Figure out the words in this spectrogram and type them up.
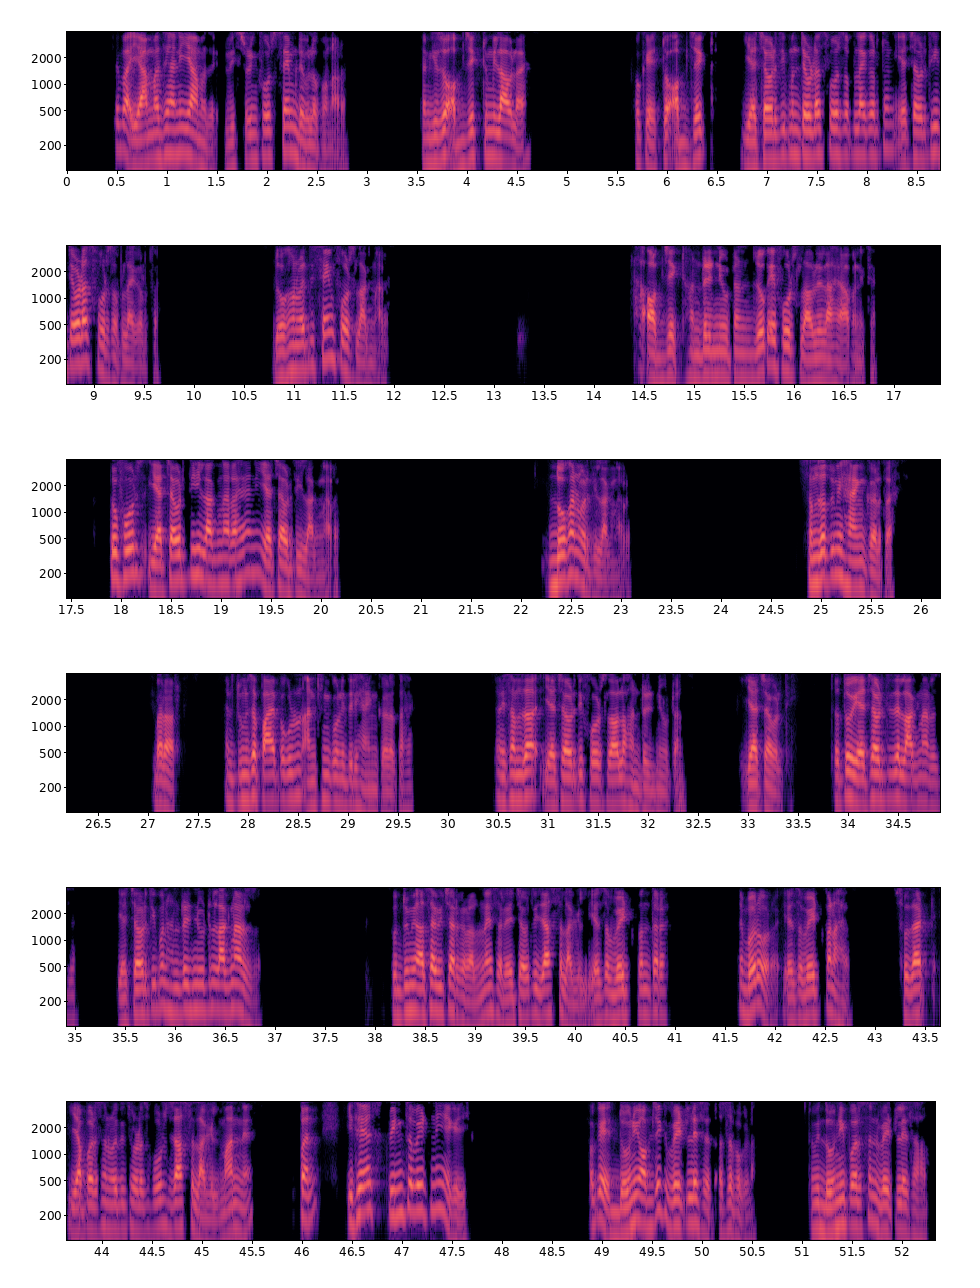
ते बा यामध्ये आणि यामध्ये रिस्टोरिंग फोर्स सेम डेव्हलप होणार आहे. कारण की जो ऑब्जेक्ट तुम्ही लावला आहे ओके तो ऑब्जेक्ट याच्यावरती पण तेवढाच फोर्स अप्लाय करतो याच्यावरती तेवढाच फोर्स अप्लाय करतो. दोघांवरती सेम फोर्स लागणार. हा ऑब्जेक्ट हंड्रेड न्यूटन जो काही फोर्स लावलेला आहे आपण इथे तो फोर्स याच्यावरतीही लागणार आहे आणि याच्यावरती लागणार आहे. दोघांवरती लागणार आहे. समजा तुम्ही हँग करताय बरोबर. आणि तुमचा पाय पकडून आणखीन कोणीतरी हँग करत आहे. आणि समजा याच्यावरती फोर्स लावला हंड्रेड न्यूटन याच्यावरती. तर तो याच्यावरती तर लागणारच आहे. याच्यावरती पण हंड्रेड न्यूटन लागणारच. पण तुम्ही असा विचार कराल नाही सर याच्यावरती जास्त लागेल. याचं वेट पण तर बरोबर याचं वेट पण आहे. सो दॅट या पर्सनवरती थोडंसं फोर्स जास्त लागेल मान्य पण इथे या स्प्रिंगचं वेट नाही आहे काही. ओके दोन्ही ऑब्जेक्ट वेटलेस आहेत असं पकडा तुम्ही दोन्ही पर्सन वेटलेस आहात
